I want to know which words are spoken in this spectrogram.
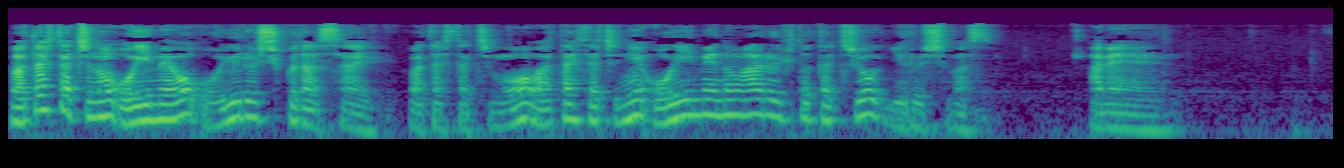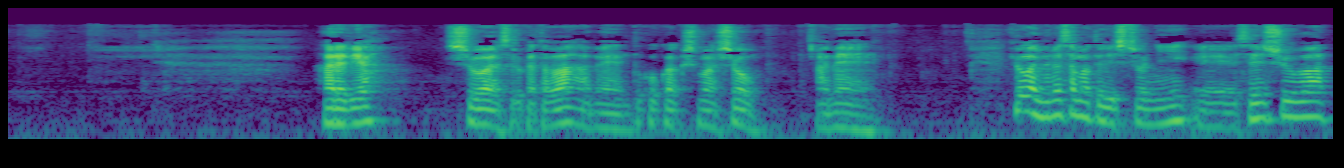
私たちの負い目をお許しください。私たちも私たちに負い目のある人たちを許します。アメン。ハレルヤ。主を愛する方はアメンと告白しましょう。アメン。今日は皆様と一緒に、え、先週は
